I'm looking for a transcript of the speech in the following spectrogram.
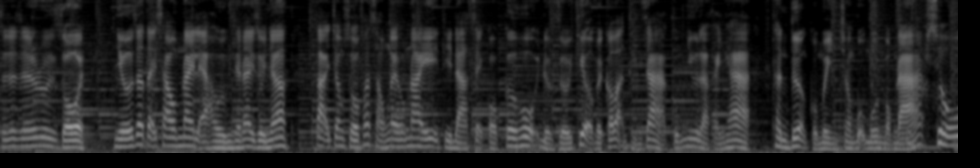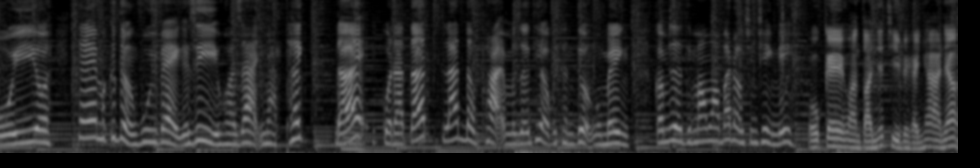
Rồi rồi Nhớ ra tại sao hôm nay lại hào hứng thế này rồi nhá. Tại trong số phát sóng ngày hôm nay thì Đạt sẽ có cơ hội được giới thiệu với các bạn thính giả cũng như là Khánh Hà, thần tượng của mình trong bộ môn bóng đá. Rồi ơi, thế mà cứ tưởng vui vẻ cái gì, hóa ra nhạt thích. Đấy, của Đạt Tất, lát độc thoại mà giới thiệu về thần tượng của mình. Còn bây giờ thì mau mau bắt đầu chương trình đi. Ok, hoàn toàn nhất trí với Khánh Hà nhá.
